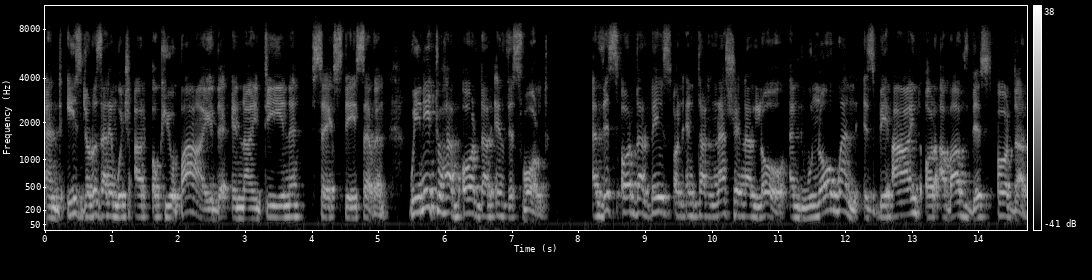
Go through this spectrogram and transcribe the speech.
and East Jerusalem, which are occupied in 1967. We need to have order in this world. And this order based on international law, and no one is behind or above this order.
